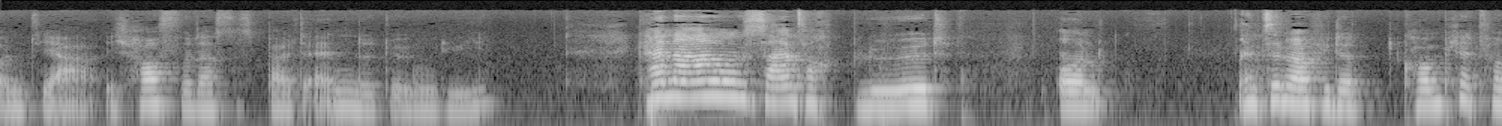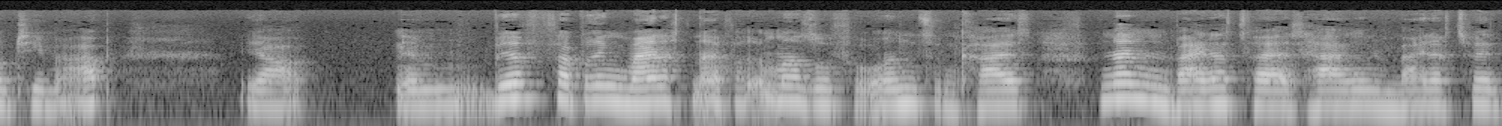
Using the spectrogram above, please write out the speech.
Und ja, ich hoffe, dass es bald endet irgendwie. Keine Ahnung, es ist einfach blöd. Und jetzt sind wir auch wieder komplett vom Thema ab. Ja, ähm, wir verbringen Weihnachten einfach immer so für uns im Kreis. Und dann in Weihnachtsfeiertagen, in den Weihnachtsferien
